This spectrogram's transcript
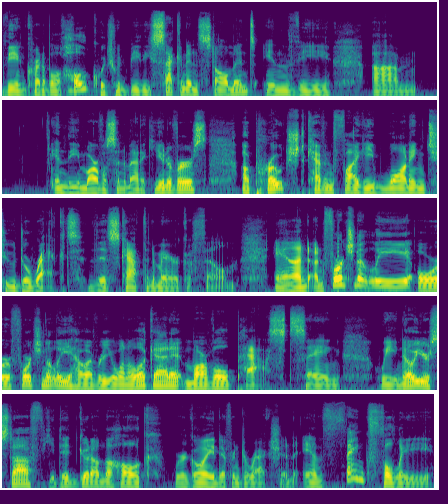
The Incredible Hulk, which would be the second installment in the. Um, in the Marvel Cinematic Universe approached Kevin Feige wanting to direct this Captain America film. And unfortunately, or fortunately, however you want to look at it, Marvel passed, saying, We know your stuff, you did good on the Hulk, we're going a different direction. And thankfully,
